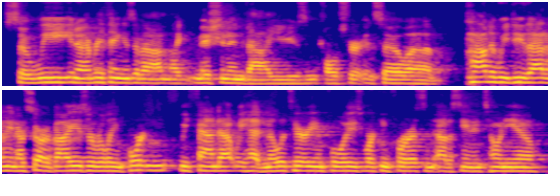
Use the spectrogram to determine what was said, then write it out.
So we, you know, everything is about like mission and values and culture. And so, uh, how do we do that? I mean, our, so our values are really important. We found out we had military employees working for us out of San Antonio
